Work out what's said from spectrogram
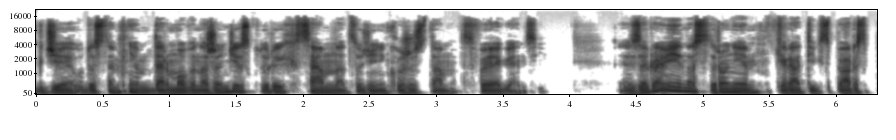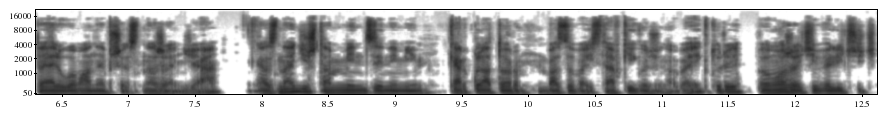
gdzie udostępniam darmowe narzędzia, z których sam na co dzień korzystam w swojej agencji. Zebrałem je na stronie creativesparks.pl łamane przez narzędzia, a znajdziesz tam m.in. kalkulator bazowej stawki godzinowej, który pomoże Ci wyliczyć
